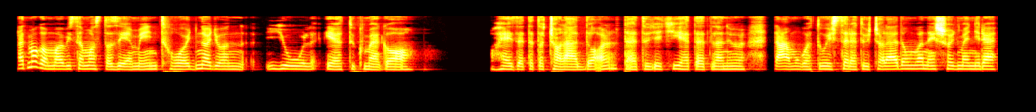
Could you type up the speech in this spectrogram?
Hát magammal viszem azt az élményt, hogy nagyon jól éltük meg a a helyzetet a családdal, tehát hogy egy hihetetlenül támogató és szerető családom van, és hogy mennyire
